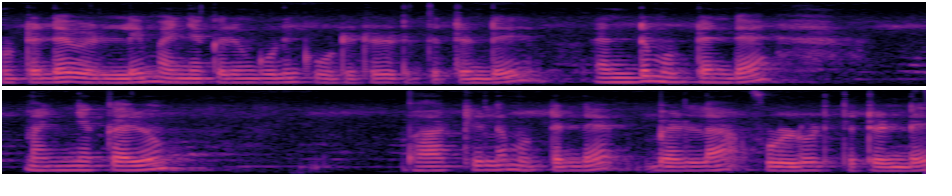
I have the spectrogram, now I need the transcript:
മുട്ടന്റെ വെള്ളയും മഞ്ഞക്കരും കൂടി കൂട്ടിയിട്ട് എടുത്തിട്ടുണ്ട്. രണ്ട് മുട്ടന്റെ മഞ്ഞക്കരും ബാക്കിയുള്ള മുട്ടന്റെ വെള്ള ഫുള്ളും എടുത്തിട്ടുണ്ട്.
